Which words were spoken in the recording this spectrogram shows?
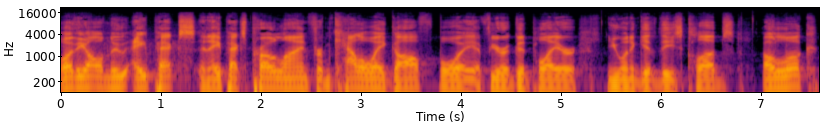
Well, the all new Apex and Apex Pro line from Callaway Golf. Boy, if you're a good player, you want to give these clubs a look.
